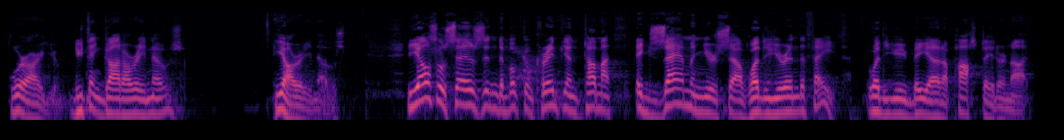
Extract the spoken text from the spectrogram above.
Where are you? Do you think God already knows? He already knows. He also says in the book of Corinthians, talking about examine yourself, whether you're in the faith, whether you be an apostate or not.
